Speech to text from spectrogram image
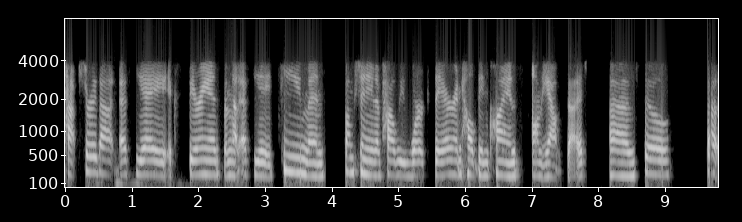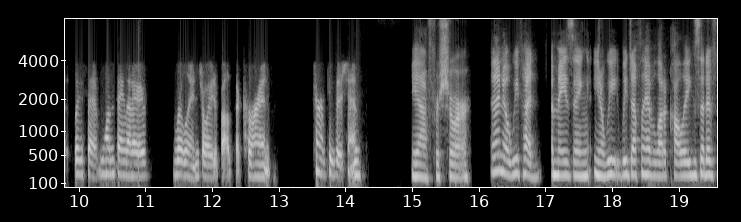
capture that FDA experience and that FDA team and functioning of how we work there and helping clients on the outside. Um, so, that, like I said, one thing that I've really enjoyed about the current current position. Yeah, for sure. And I know we've had amazing, you know, we we definitely have a lot of colleagues that have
